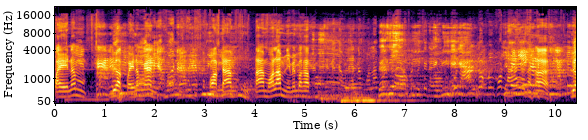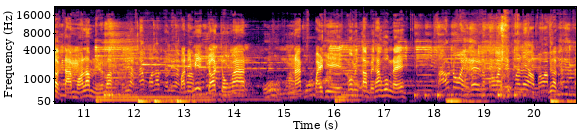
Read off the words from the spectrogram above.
ไปน้ำเลือกไปน้ำงานออกตามตามหมอลำนี่แม่นป่ะครับ เรื่องมึงคนไหนอ่าเลือกตามหมอลำนี่แม่นป่ะเลือกน้ำหมอลำกันเลือกปันนี้มีจอจงว่านักไปที่โมเมนตัมไปทางวงไหน สาวน้อยเลยครับเพราะว่าเห็นมาแล้วเพราะว่าเลือก ไป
